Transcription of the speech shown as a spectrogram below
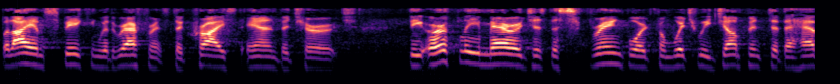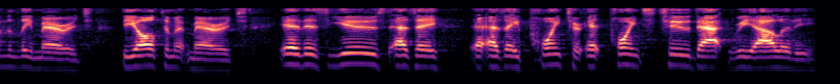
but I am speaking with reference to Christ and the church. The earthly marriage is the springboard from which we jump into the heavenly marriage, the ultimate marriage. It is used as a, as a pointer. It points to that reality.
